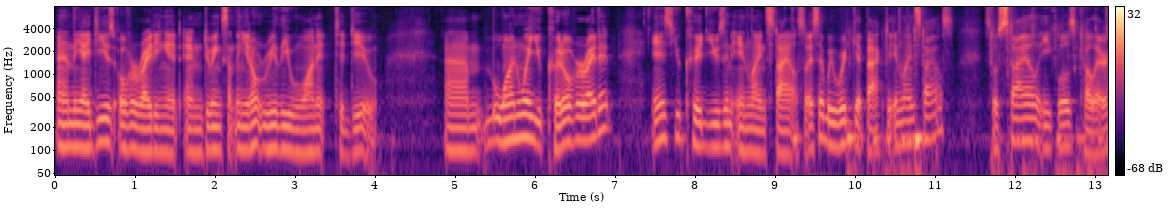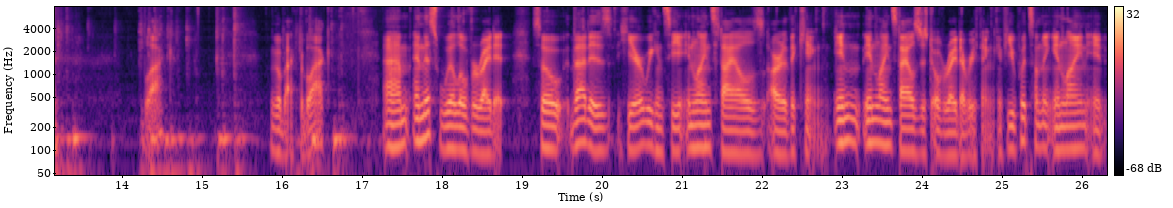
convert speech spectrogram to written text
and the ID is overwriting it and doing something you don't really want it to do. Um, one way you could overwrite it is you could use an inline style. So I said we would get back to inline styles. So style equals color black. We'll go back to black. Um, and this will overwrite it. So that is here we can see inline styles are the king. In inline styles just overwrite everything. If you put something inline, it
